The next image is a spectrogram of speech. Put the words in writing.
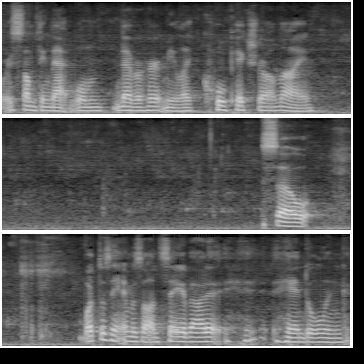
or something that will never hurt me, like a cool picture online. So, what does Amazon say about it? Handling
